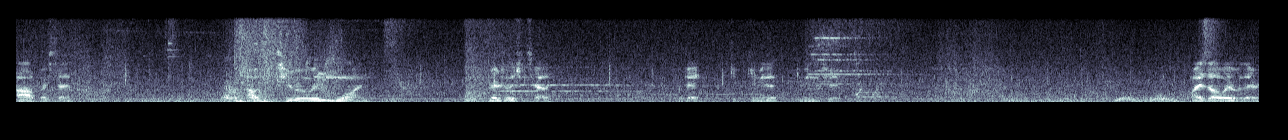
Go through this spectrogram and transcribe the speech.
Up, I said. Oh, two and one. Congratulations, Skyler. Okay, give, give me the, give me the shit. Why is it all the way over there?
